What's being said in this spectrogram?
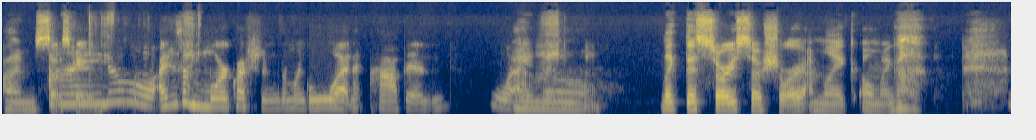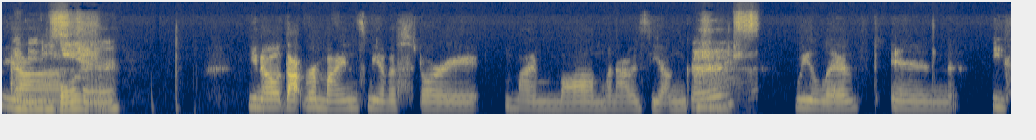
i'm so scared I know. I just have more questions. I'm like, what happened? What I know. Like this story's so short. I'm like, oh my god, I need more. You know, that reminds me of a story. My mom, when I was younger, we lived in East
